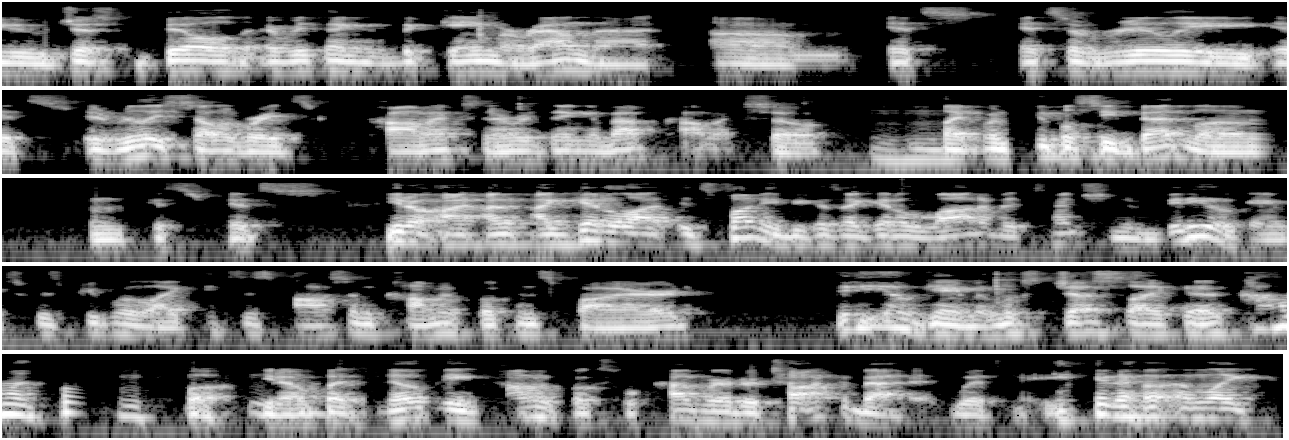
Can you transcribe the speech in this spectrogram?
you, just build everything the game around that, um, it's it's a really it's it really celebrates comics and everything about comics. So like when people see Bedlam, it's it's you know I, I, get a lot. It's funny because I get a lot of attention in video games because people are like, it's this awesome comic book inspired video game. It looks just like a comic book, book, you know. But nobody in comic books will cover it or talk about it with me. You know, I'm like,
